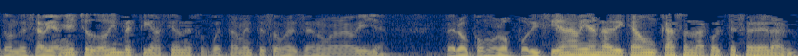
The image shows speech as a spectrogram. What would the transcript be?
donde se habían hecho dos investigaciones supuestamente sobre el Cerro Maravilla pero como los policías habían radicado un caso en la Corte Federal,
